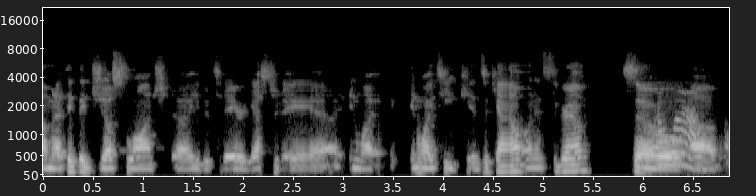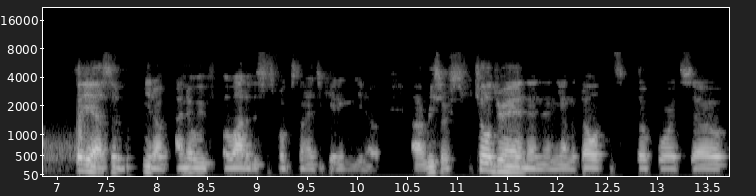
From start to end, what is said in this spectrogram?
Um, and i think they just launched uh, either today or yesterday a NY, nyt kids account on instagram. So oh, wow. uh, so yeah so you know i know we've a lot of this is focused on educating you know uh, resources for children and, and young adults and so forth. So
